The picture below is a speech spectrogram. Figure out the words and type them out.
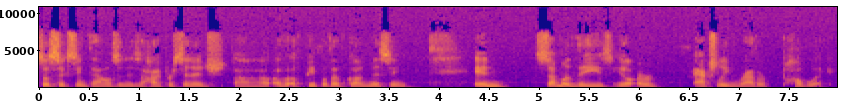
So 16,000 is a high percentage uh, of, of, people that have gone missing. And some of these you know, are actually rather public.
